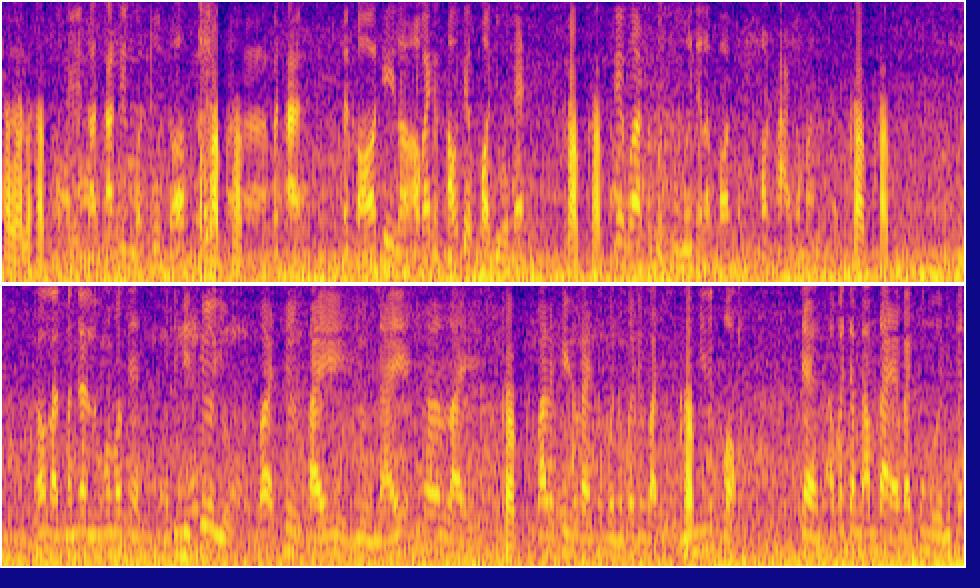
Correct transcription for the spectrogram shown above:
ทางนั้นนะครับ โอเคตอนการที่หมวดพูดเนาะครับครับ อ่าก็ถ่าย แล้วขอที่เราเอาไว้กับเขาที่พออยู่เนี่ยครับครับเรียกว่าสมุดคู่มือแต่เราขอขอถ่ายเข้ามาครับครับแล้วเรามันจะรู้ว่ารถเนี่ยมันจะมีชื่ออยู่ว่าชื่อใครอยู่ไหนที่เท่าไหร่ครับบ้านเลขที่เท่าไหร่ตำบลอำเภอจังหวัดอยู่ครับมันมีนึกบอกแจ้งเอาไปจำนำได้เอาไปคู่มือนี่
